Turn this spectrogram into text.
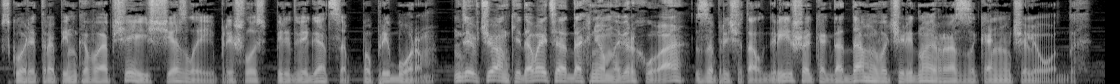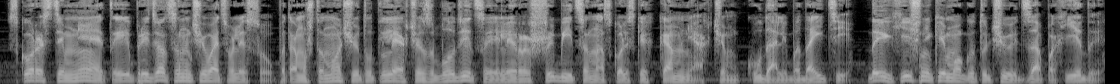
Вскоре тропинка вообще исчезла, и пришлось передвигаться по приборам. «Девчонки, давайте отдохнем наверху, а?» – запричитал Гриша, когда дамы в очередной раз законючили отдых. «Скоро стемнеет, и придется ночевать в лесу, потому что ночью тут легче заблудиться или расшибиться на скользких камнях, чем куда-либо дойти. Да и хищники могут учуять запах еды».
